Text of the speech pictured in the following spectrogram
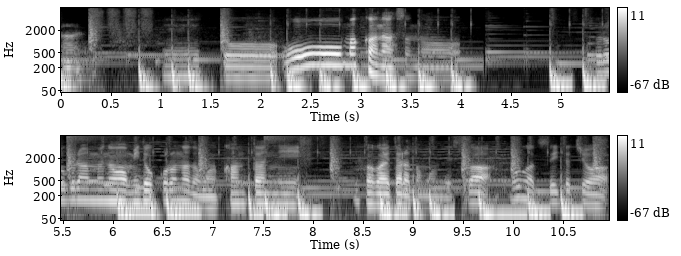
はい。えーっと、大まかなその、プログラムの見どころなども簡単に伺えたらと思うんですが、5月1日は、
